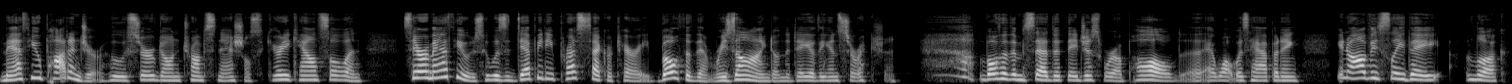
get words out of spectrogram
Matthew Pottinger, who served on Trump's National Security Council, and Sarah Matthews, who was a deputy press secretary. Both of them resigned on the day of the insurrection. Both of them said that they just were appalled uh, at what was happening. You know, obviously, they look,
